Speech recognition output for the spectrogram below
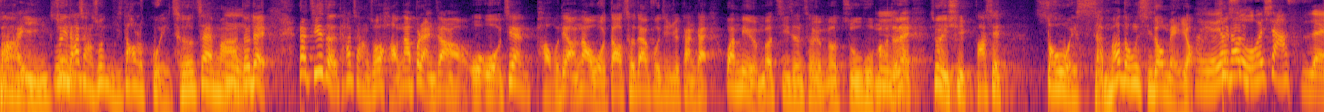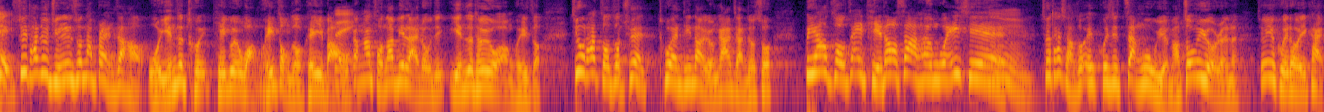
发音，所以他想说，你到了鬼车站吗？对不对？那接着他想说，好，那不然这样啊，我我既然跑不掉，那我到车站附近去看看，外面有没有计程车，有没有住户嘛，对不对？就一去发现周围什么东西都没有，所以他我会吓死哎。对，所以他就决定说，那不然这样好，我沿着推铁轨往回走走可以吧？我刚刚从那边来的，我就沿着铁轨往回走。结果他走走，却突然听到有人跟他讲，就说不要走在铁道上，很危险。嗯，就他想说，哎，会是站务员吗？终于有人了，就一回头一看，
